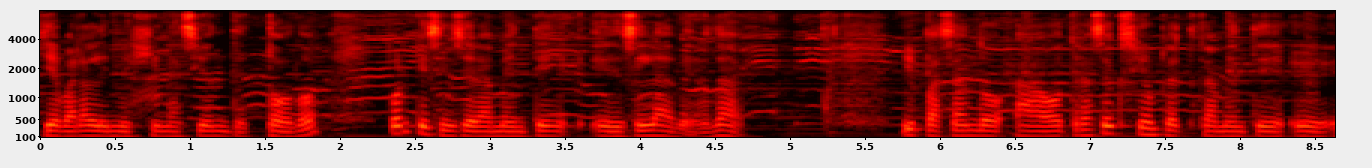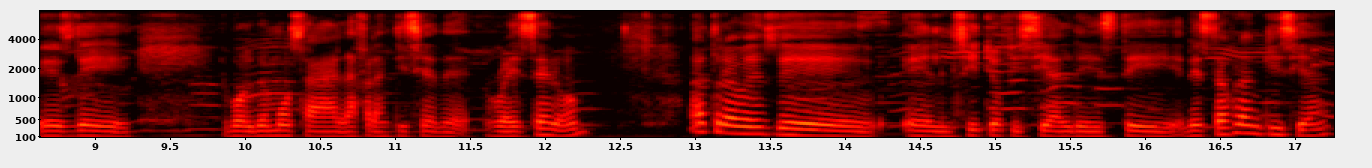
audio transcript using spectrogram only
llevar a la imaginación de todo porque sinceramente es la verdad. Y pasando a otra sección prácticamente eh, es de volvemos a la franquicia de Re Zero a través de el sitio oficial de, este, de esta franquicia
